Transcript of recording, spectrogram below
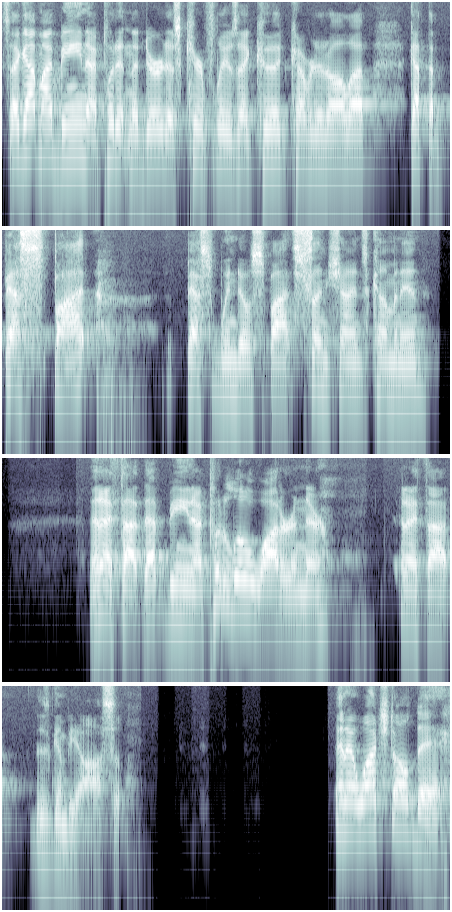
So I got my bean, I put it in the dirt as carefully as I could, covered it all up, got the best spot, best window spot, sunshine's coming in. And I thought, that bean, I put a little water in there, and I thought, this is going to be awesome. And I watched all day.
